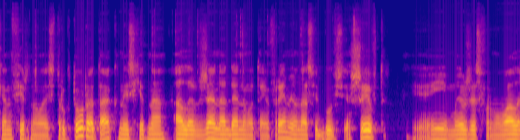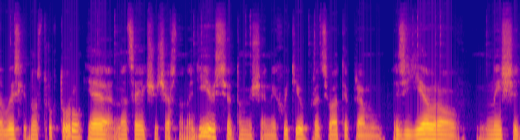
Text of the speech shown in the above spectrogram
конфірнула структура, так, несхідна, але вже на денному таймфреймі у нас відбувся shift. І ми вже сформували висхідну структуру. Я на це, якщо чесно, надіявся, тому що я не хотів працювати прямо з євро нижче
